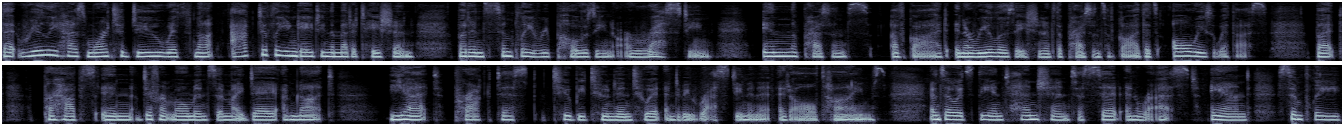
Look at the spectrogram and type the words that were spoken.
that really has more to do with not actively engaging the meditation, but in simply reposing or resting in the presence of God, in a realization of the presence of God that's always with us. But perhaps in different moments in my day, I'm not yet practiced to be tuned into it and to be resting in it at all times. And so it's the intention to sit and rest and simply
